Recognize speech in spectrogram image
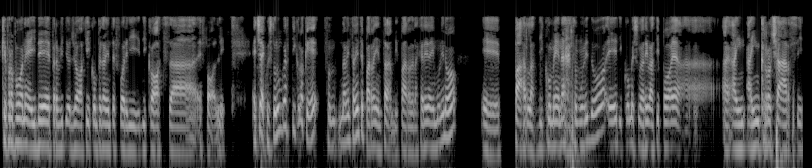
che propone idee per videogiochi completamente fuori di, di cozza e folli. E c'è questo lungo articolo che fondamentalmente parla di entrambi, parla della carriera di Molyneux e parla di come è nato Molidò e di come sono arrivati poi a, a- a in- a incrociarsi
